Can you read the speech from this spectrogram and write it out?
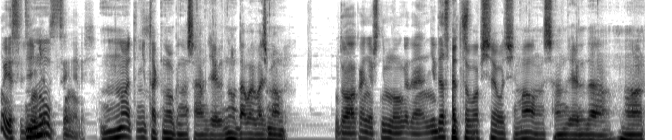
Ну, если деньги ну, обесценились. Ну, это не так много на самом деле. Ну, давай возьмем. Да, конечно, немного, да. Недостаточно. Это вообще очень мало, на самом деле, да. Но...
